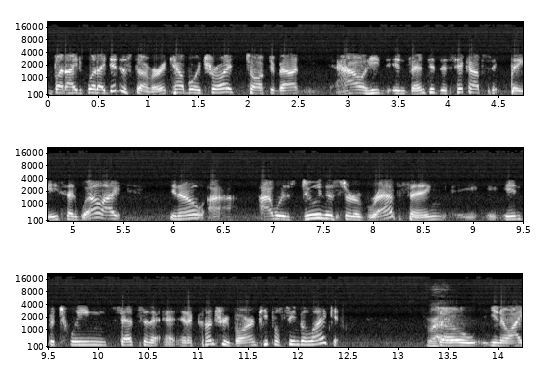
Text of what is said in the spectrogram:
but I, what I did discover, Cowboy Troy talked about how he invented this hiccup thing. He said, "Well, I, you know, I, I was doing this sort of rap thing in between sets at a, at a country bar, and people seemed to like it. Right. So, you know, I,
